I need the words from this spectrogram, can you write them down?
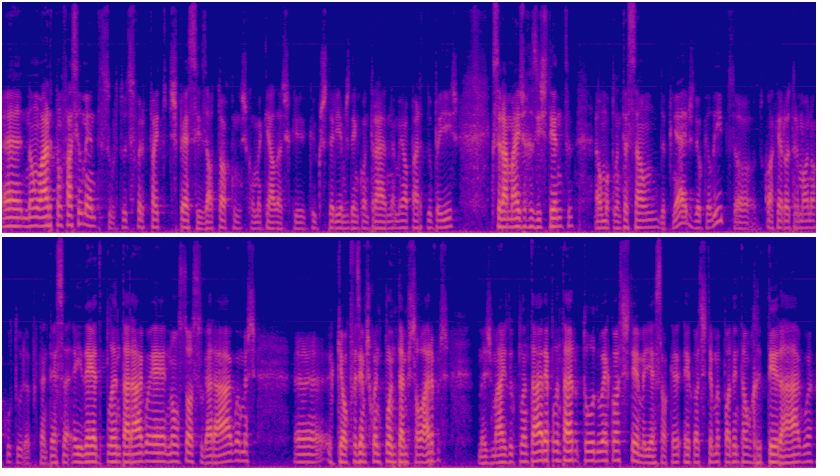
uh, não arde tão facilmente, sobretudo se for feito de espécies autóctones, como aquelas que, que, gostaríamos de encontrar na maior parte do país, que será mais resistente a uma plantação de pinheiros, de eucalipto ou de qualquer outra monocultura. Portanto, essa, a ideia de plantar água é não só sugar a água, mas uh, que é o que fazemos quando plantamos só árvores, mas mais do que plantar é plantar todo o ecossistema. E o ecossistema pode então reter a água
